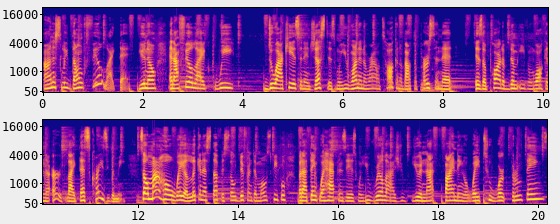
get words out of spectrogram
honestly don't feel like that, you know? And I feel like we do our kids an injustice when you running around talking about the mm-hmm. person that is a part of them even walking the earth. Like that's crazy to me. So my whole way of looking at stuff is so different than most people. But I think what happens is when you realize you you're not finding a way to work through things,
